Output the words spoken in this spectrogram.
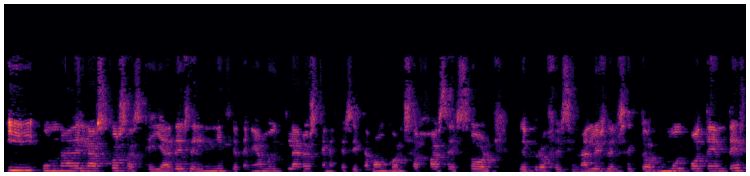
Y una de las cosas que ya desde el inicio tenía muy claro es que necesitaba un consejo asesor de profesionales del sector muy potentes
